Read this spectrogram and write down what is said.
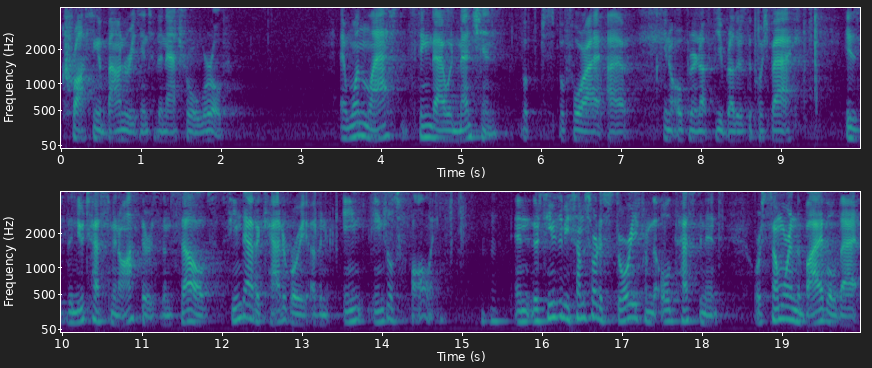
crossing of boundaries into the natural world. And one last thing that I would mention, just before I, I you know, open it up for you brothers to push back, is the New Testament authors themselves seem to have a category of an angels falling. And there seems to be some sort of story from the Old Testament or somewhere in the Bible that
